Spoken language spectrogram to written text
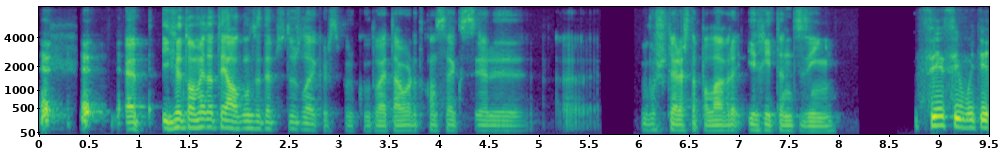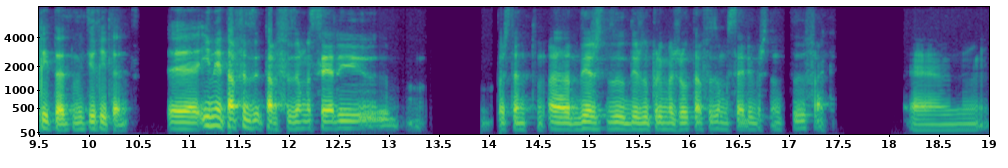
Eventualmente até alguns adeptos dos Lakers, porque o Dwight Howard consegue ser, eh, vou escolher esta palavra, irritantezinho. Sim, sim, muito irritante, muito irritante. Eh, e nem está a fazer, está a fazer uma série bastante, eh, desde, desde o primeiro jogo, está a fazer uma série bastante fraca. Ehm,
